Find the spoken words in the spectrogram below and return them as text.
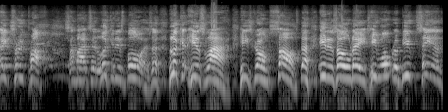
a true prophet. Somebody said, Look at his boys. Uh, look at his life. He's grown soft uh, in his old age. He won't rebuke sin.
